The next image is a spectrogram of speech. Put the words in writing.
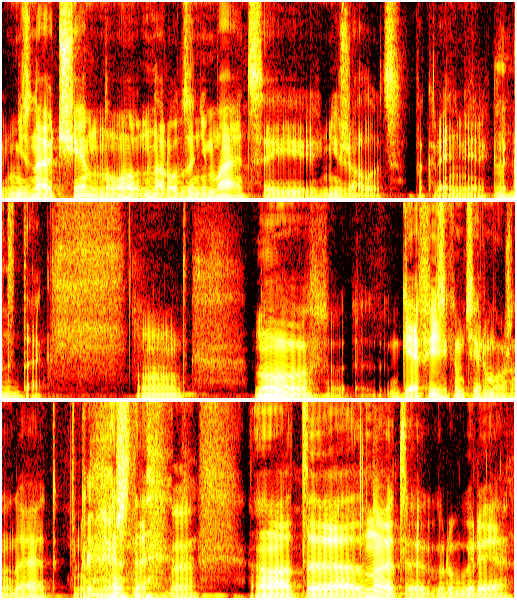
не знаю чем, но народ занимается и не жалуется, по крайней мере, как-то mm-hmm. так. Вот. Ну, геофизикам теперь можно, да? Это, Конечно, да. Вот, э, ну, это, грубо говоря,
